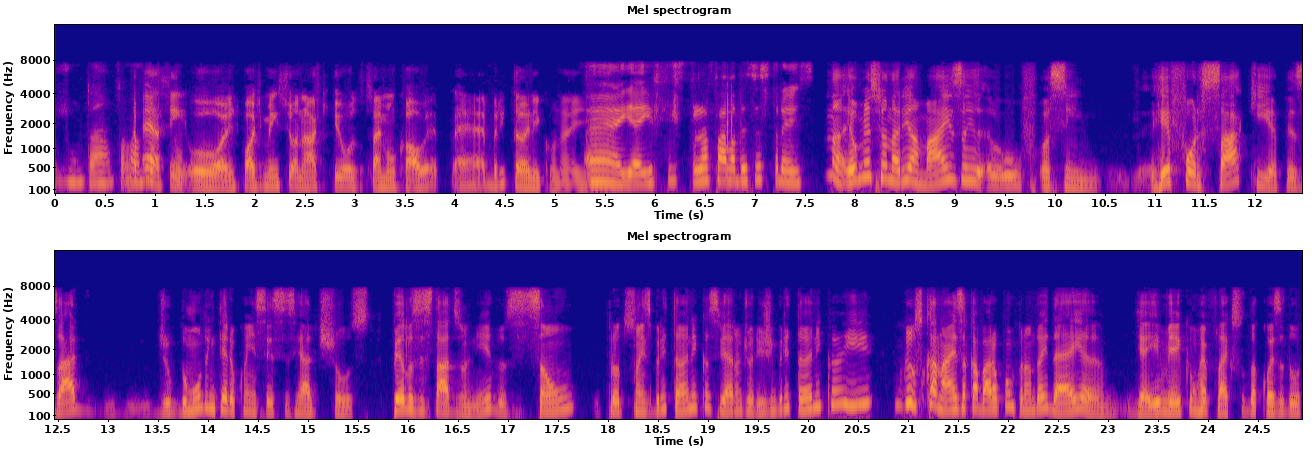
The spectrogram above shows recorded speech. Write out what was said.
juntar, falar É, assim, o, a gente pode mencionar que o Simon Cowell é, é britânico, né? E- É, e aí já fala desses três. Não, eu mencionaria mais eh, o assim reforçar que apesar de- do mundo inteiro conhecer esses reality shows pelos Estados Unidos, são produções britânicas, vieram de origem britânica e os canais acabaram comprando a ideia. E aí meio que um reflexo da coisa do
